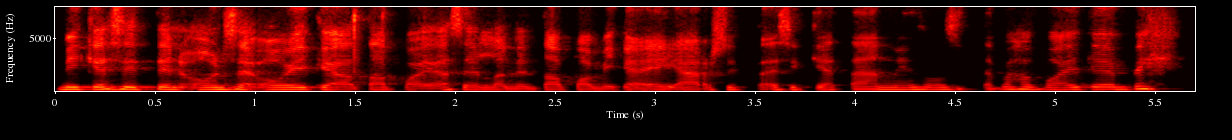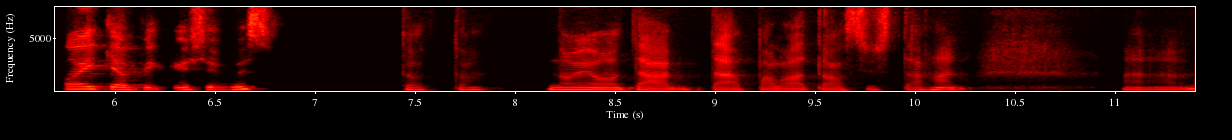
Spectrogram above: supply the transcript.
mikä sitten on se oikea tapa ja sellainen tapa, mikä ei ärsyttäisi ketään, niin se on sitten vähän vaikeampi, vaikeampi kysymys. Totta. No joo, tämä palaa taas just tähän, ähm,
